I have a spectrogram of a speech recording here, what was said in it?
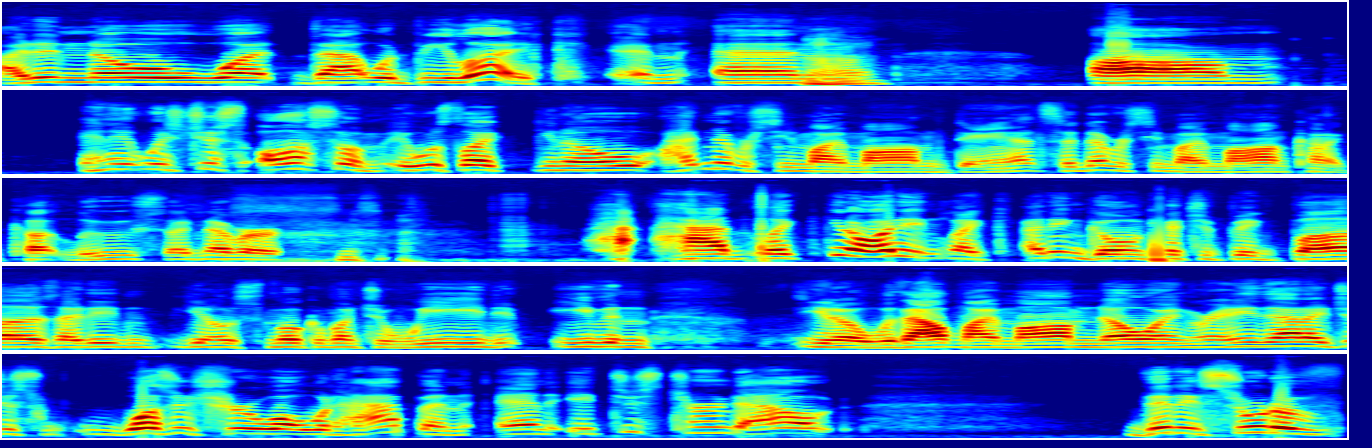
I didn't know what that would be like, and and uh-huh. um, and it was just awesome. It was like, you know, I'd never seen my mom dance. I'd never seen my mom kind of cut loose. I'd never ha- had like, you know, I didn't like I didn't go and catch a big buzz. I didn't, you know, smoke a bunch of weed even you know, without my mom knowing or any of that. I just wasn't sure what would happen and it just turned out that it sort of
